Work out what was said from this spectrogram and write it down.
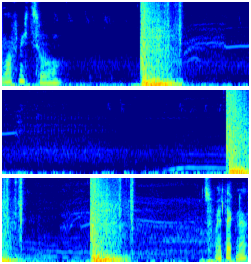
Komm auf mich zu. Zu weit weg, ne?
